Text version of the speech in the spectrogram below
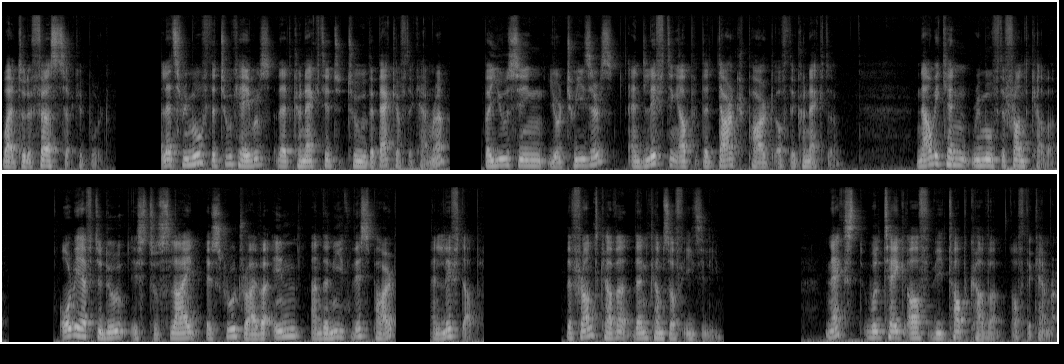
well, to the first circuit board. Let's remove the two cables that connect it to the back of the camera by using your tweezers and lifting up the dark part of the connector. Now we can remove the front cover. All we have to do is to slide a screwdriver in underneath this part and lift up. The front cover then comes off easily. Next, we'll take off the top cover of the camera.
